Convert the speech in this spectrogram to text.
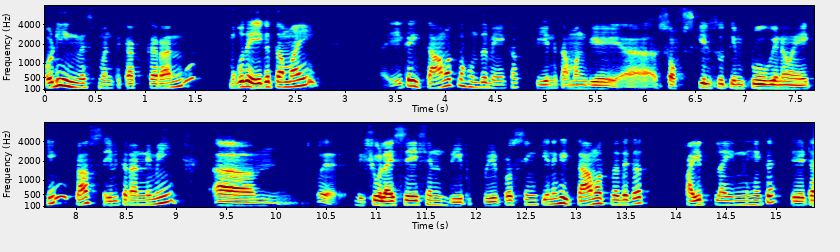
පොඩි ඉන්වස්මන්ට් එකක් කරන්න. මොකද ඒක තමයි ඒක ඉතාමත්ම හොඳ මේකක් තියෙන තමන්ගේ සොෆ් ස්කිල් සුත් ඉම්පරූ වෙනවා ඒකින්. ප්ලස් එවිතරන්නෙමයි විශලයිසේෂන් ප්‍රීපොසින් කියන එක ඉතාමත් වැදගත් පයිප් ලයින් එක ඒට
